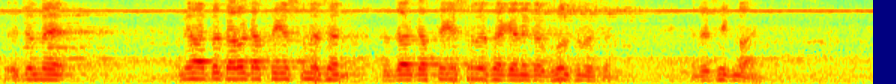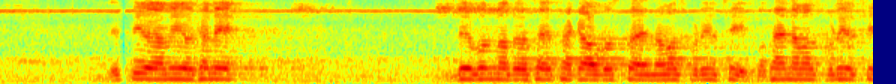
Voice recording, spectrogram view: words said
তো এই জন্যে উনি হয়তো কারোর কাছ থেকে শুনেছেন তো যার কাছ থেকে শুনে থাকেন এটা ভুল শুনেছেন এটা ঠিক নয় দ্বিতীয় আমি ওখানে দেবন মাদ্রাসায় থাকা অবস্থায় নামাজ পড়িয়েছি কোথায় নামাজ পড়িয়েছি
